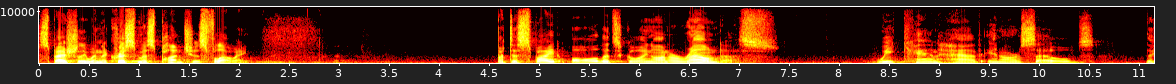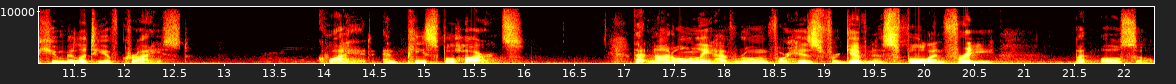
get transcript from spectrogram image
especially when the Christmas punch is flowing. But despite all that's going on around us, we can have in ourselves the humility of Christ, quiet and peaceful hearts that not only have room for His forgiveness full and free but also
